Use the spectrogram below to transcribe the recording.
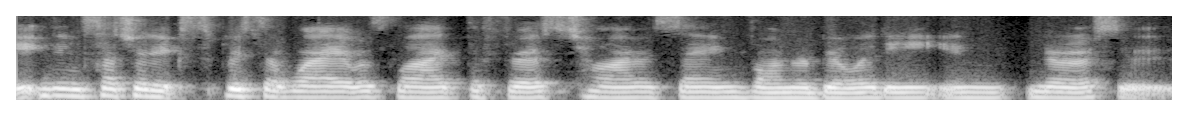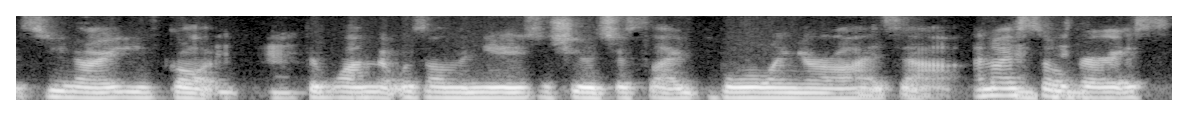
in such an explicit way, it was like the first time of seeing vulnerability in nurses. You know, you've got mm-hmm. the one that was on the news and she was just like bawling her eyes out. And I mm-hmm. saw various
